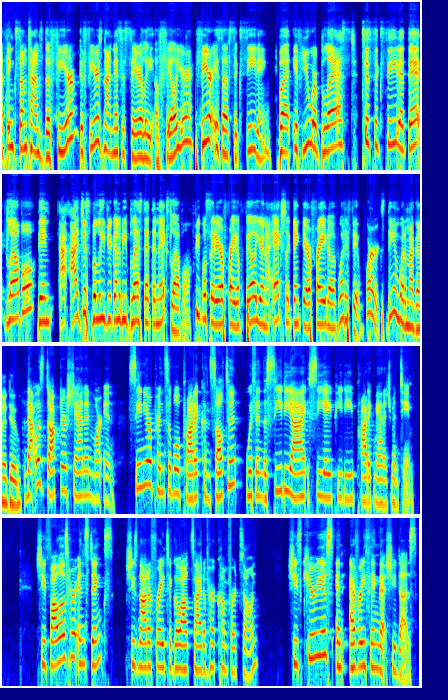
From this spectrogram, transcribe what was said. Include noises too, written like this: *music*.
I think sometimes the fear, the fear is not necessarily of failure. Fear is of succeeding. But if you were blessed to succeed at that level, then I, I just believe you're going to be blessed at the next level. People say they're afraid of failure, and I actually think they're afraid of what if it works? Then what am I going to do? That was Dr. Shannon Martin. Senior Principal Product Consultant within the CDI CAPD product management team. She follows her instincts She's not afraid to go outside of her comfort zone. She's curious in everything that she does.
